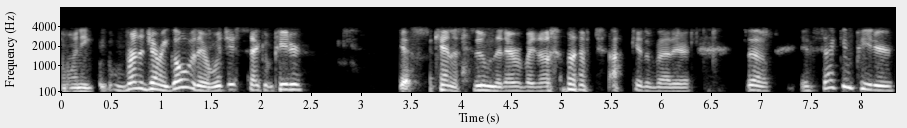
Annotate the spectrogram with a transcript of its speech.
And when he, brother Jeremy, go over there, would you? Second Peter. Yes. I can't assume that everybody knows what I'm talking about here. So in Second Peter,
